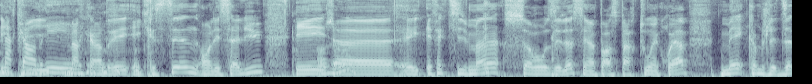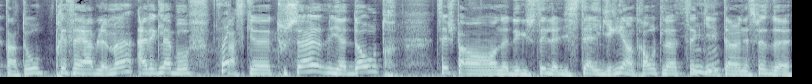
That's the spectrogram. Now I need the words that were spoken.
et Marc-André. Marc-André et Christine, on les salue. Et, euh, et effectivement, ce rosé là, c'est un passe-partout incroyable, mais comme je le disais tantôt, préférablement avec la bouffe Oui. parce que tout seul, il y a d'autres, tu sais on a dégusté le Listel gris entre autres là, tu sais qui Mm-hmm. est un espèce de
